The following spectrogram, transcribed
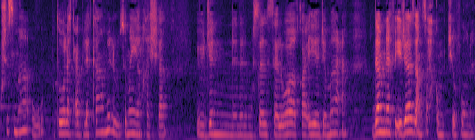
وش اسمها؟ بطولة عبلة كامل وسمية الخشاب. يجنن المسلسل واقعي يا جماعة. دامنا في إجازة أنصحكم تشوفونه.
